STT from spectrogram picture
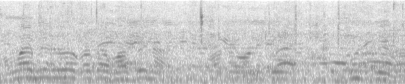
সময় বেঁধে কথা ভাববে না অনেকে বুঝবে না।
